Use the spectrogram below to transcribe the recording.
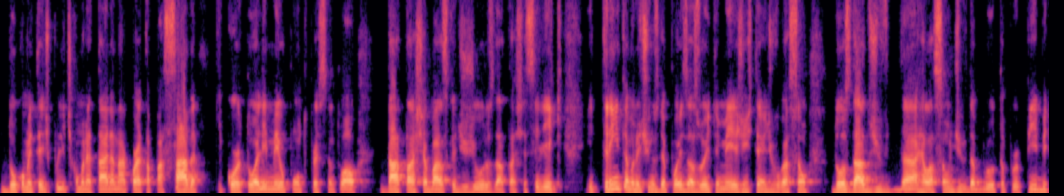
do Comitê de Política Monetária na quarta passada, que cortou ali meio ponto percentual da taxa básica de juros, da taxa Selic, e 30 minutinhos depois, às 8h30, a gente tem a divulgação dos dados de, da relação dívida bruta por PIB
